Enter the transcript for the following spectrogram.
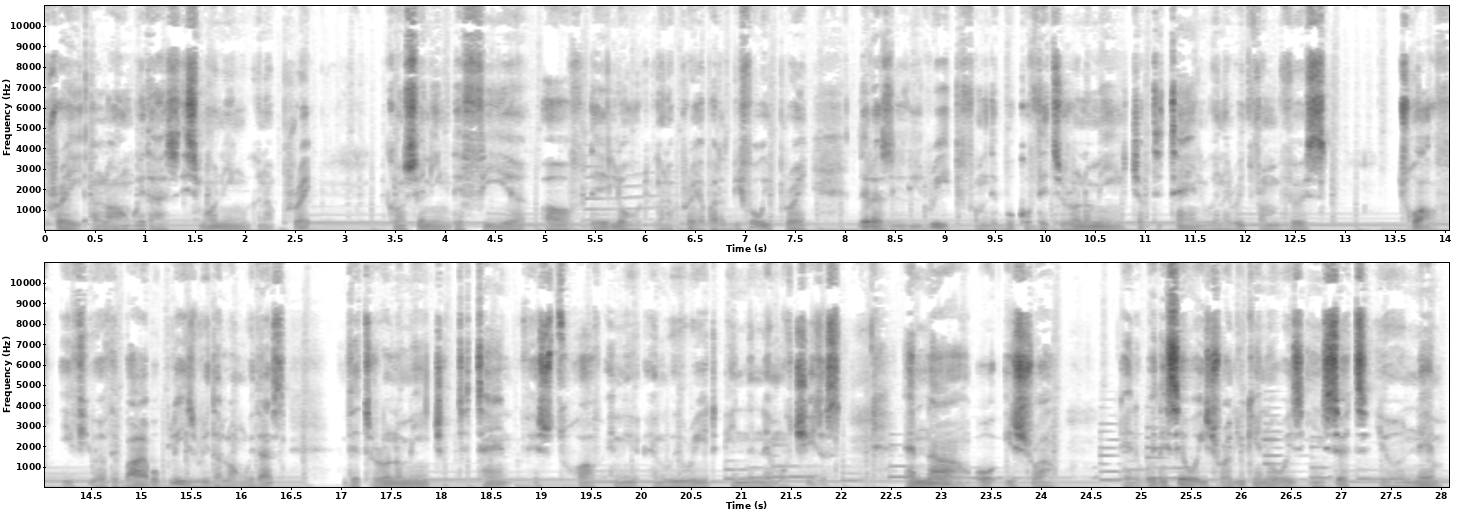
pray along with us. This morning, we're going to pray concerning the fear of the Lord. We're going to pray about it. Before we pray, let us read from the book of Deuteronomy, chapter 10. We're going to read from verse 12. If you have the Bible, please read along with us. Deuteronomy chapter 10, verse 12, and, and we read in the name of Jesus. And now, O Israel, and when they say, O Israel, you can always insert your name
